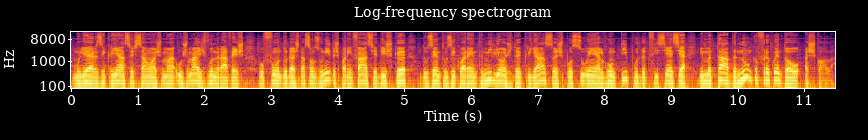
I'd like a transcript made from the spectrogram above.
Mulheres e crianças são os mais vulneráveis. O Fundo das Nações Unidas para a Infância diz que 240 milhões de crianças possuem algum tipo de deficiência e metade nunca frequentou a escola.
